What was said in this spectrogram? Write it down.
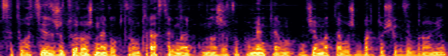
sytuacji z rzutu rożnego, którą teraz tak na, na żywo pamiętam, gdzie Mateusz Bartusiek wybronił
